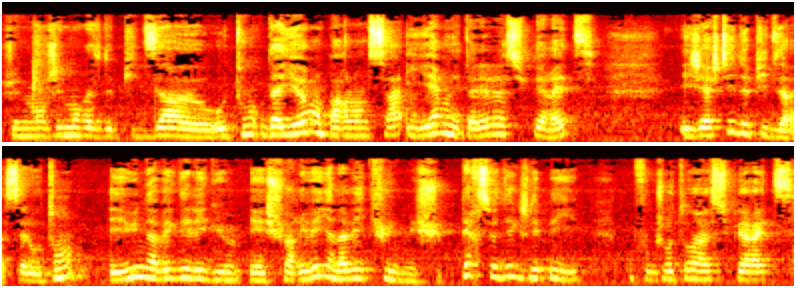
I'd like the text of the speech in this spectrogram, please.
Je vais manger mon reste de pizza euh, au thon. D'ailleurs, en parlant de ça, hier, on est allé à la supérette. Et j'ai acheté deux pizzas, celle au thon et une avec des légumes. Et je suis arrivée, il y en avait qu'une, mais je suis persuadée que je l'ai payée. Il faut que je retourne à la supérette.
